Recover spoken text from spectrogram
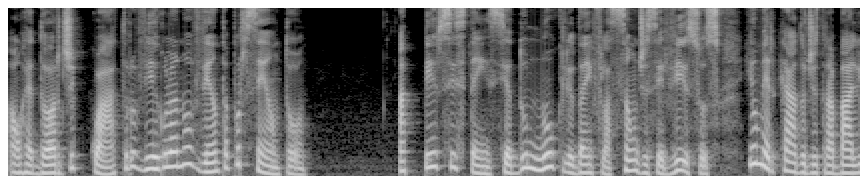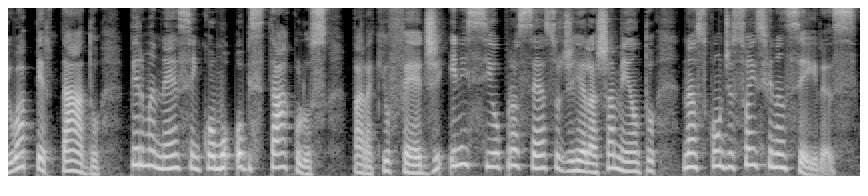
ao redor de 4,90%. a persistência do núcleo da inflação de serviços e o mercado de trabalho apertado permanecem como obstáculos para que o Fed inicie o processo de relaxamento nas condições financeiras.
